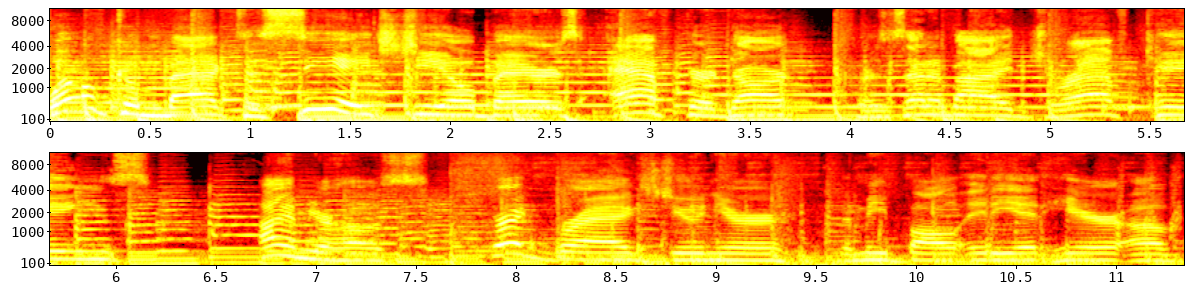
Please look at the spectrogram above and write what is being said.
Welcome back to CHGO Bears After Dark, presented by DraftKings. I am your host, Greg Braggs Jr., the meatball idiot here of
